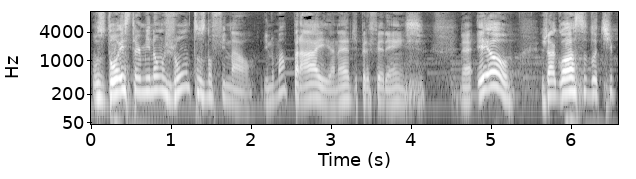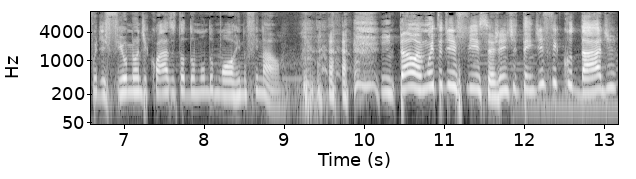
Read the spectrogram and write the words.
os dois terminam juntos no final e numa praia, né? De preferência. Né? Eu já gosto do tipo de filme onde quase todo mundo morre no final. então é muito difícil. A gente tem dificuldade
